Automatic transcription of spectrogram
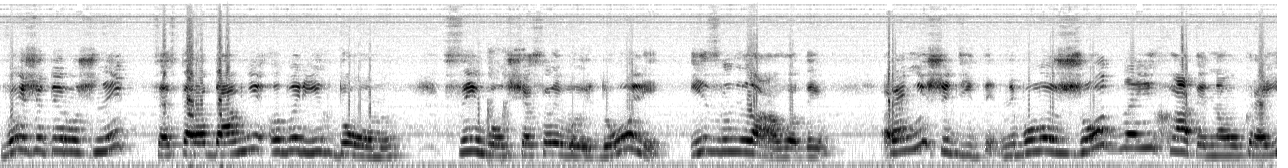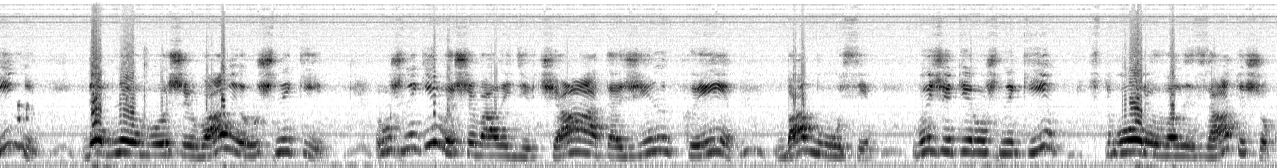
Вишитий рушник це стародавній оберіг дому, символ щасливої долі і злагоди. Раніше діти не було жодної хати на Україні, де б не вишивали рушники. Рушники вишивали дівчата, жінки, бабусі. Вишиті рушники створювали затишок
